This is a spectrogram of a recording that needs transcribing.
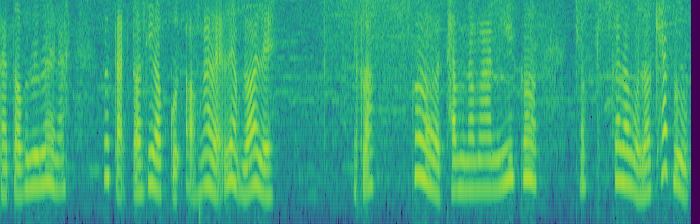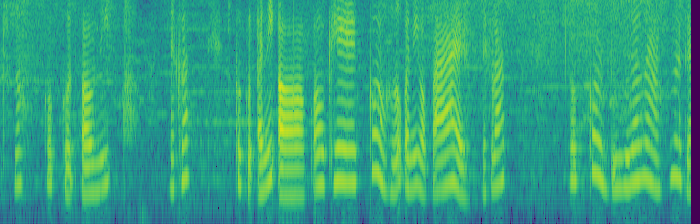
ตัดต่อไปเรื่อยๆนะก็ตัดตอนที่เรากดออกนั่นแหละเรียบร้อยเลยนะครับ ก็ทำประมาณนี้ก็แคปก็เราเหมือนเราแคปรูปเนาะก็กดเอานี้นะครับ ก็กดอันนี้ออก โอเค ก็ลบอันนี้ออกไปนะครับ แล้วก็ดูแล้วนะน่าจะ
